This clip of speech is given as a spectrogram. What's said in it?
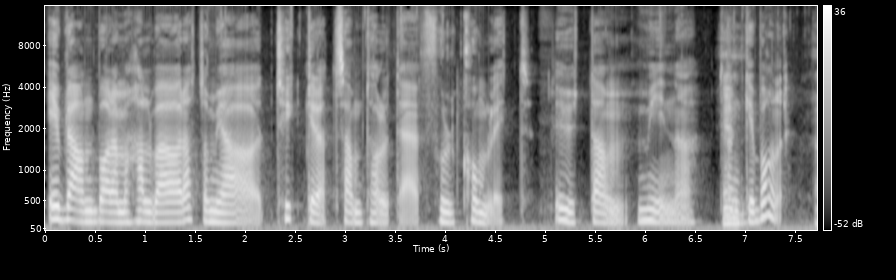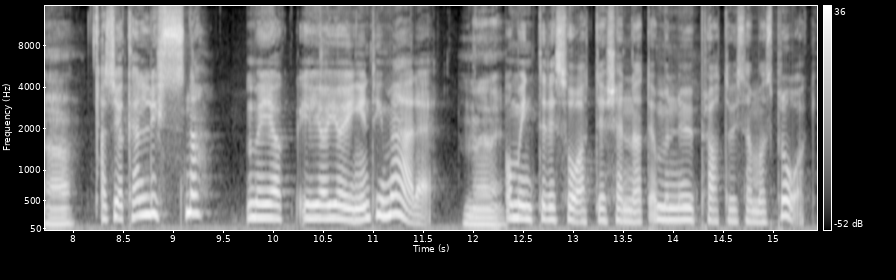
ibland bara med halva örat om jag tycker att samtalet är fullkomligt utan mina tankebanor. Ja, Alltså, jag kan lyssna, men jag, jag gör ingenting med det. nej nej. Om inte det är så att jag känner att ja, men nu pratar vi samma språk.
